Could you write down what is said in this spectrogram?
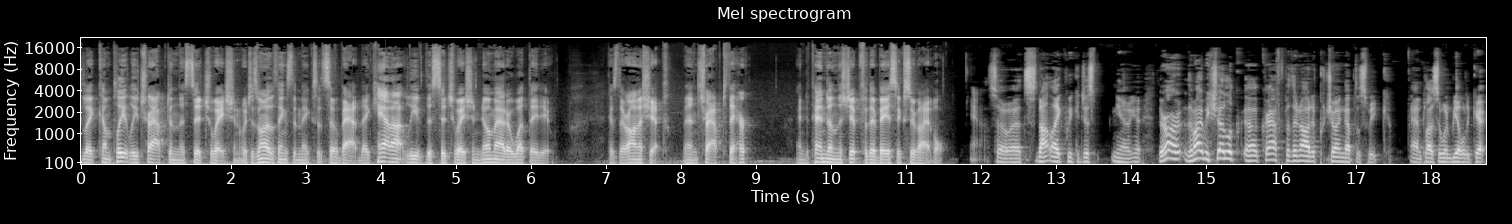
like completely trapped in this situation, which is one of the things that makes it so bad. They cannot leave this situation no matter what they do because they're on a ship and trapped there and depend on the ship for their basic survival. Yeah, so uh, it's not like we could just you know, you know there are there might be shuttle uh, craft, but they're not showing up this week, and plus, it wouldn't be able to get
